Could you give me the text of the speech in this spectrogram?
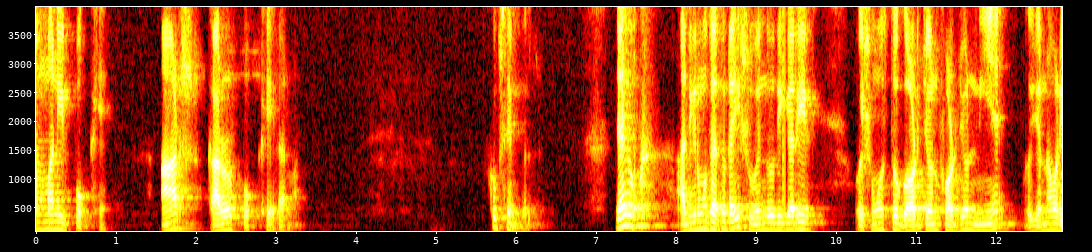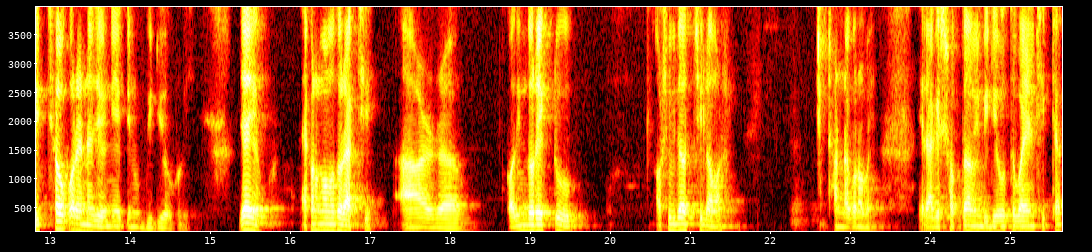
আম্বানির পক্ষে, আর কারোর পক্ষে এরা নয়। খুব সিম্পল যাই হোক, আজকের মতো এতটাই। শুভেন্দু অধিকারীর ওই সমস্ত গর্জন ফর্জন নিয়ে, ওই জন্য আমার ইচ্ছাও করে না যে নিয়ে কোনো ভিডিও করি। যাই হোক এখনকার মতো রাখছি। আর কদিন ধরে একটু অসুবিধা হচ্ছিল আমার, ঠান্ডা গরমে। এর আগের সপ্তাহে আমি ভিডিও করতে পারিনি ঠিকঠাক।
